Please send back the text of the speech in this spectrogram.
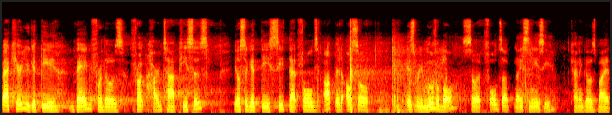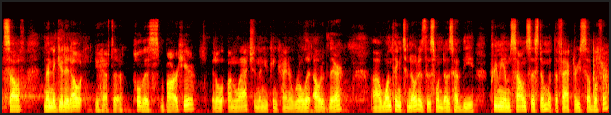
Back here you get the bag for those front hardtop pieces. You also get the seat that folds up. It also is removable, so it folds up nice and easy. Kind of goes by itself. And then to get it out, you have to pull this bar here. It'll unlatch, and then you can kind of roll it out of there. Uh, one thing to note is this one does have the premium sound system with the factory subwoofer.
